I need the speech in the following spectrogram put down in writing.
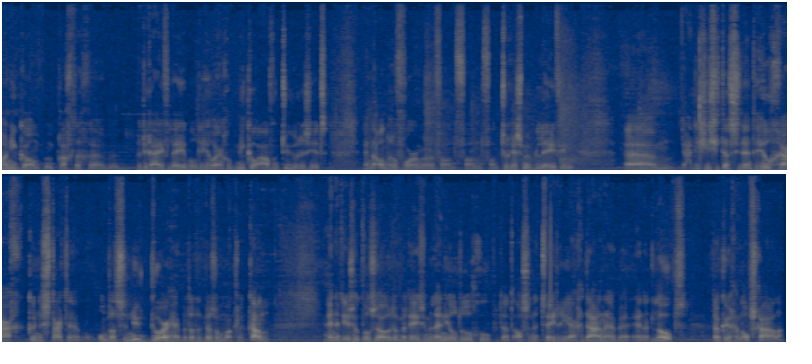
Honeycomb, een prachtig bedrijf, label die heel erg op micro-avonturen zit en de andere vormen van, van, van toerismebeleving. Um, ja, dus je ziet dat studenten heel graag kunnen starten, omdat ze nu doorhebben dat het best wel makkelijk kan. Ja. En het is ook wel zo dat met deze millennial doelgroep, dat als ze het twee, drie jaar gedaan hebben en het loopt, dan kun je gaan opschalen.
